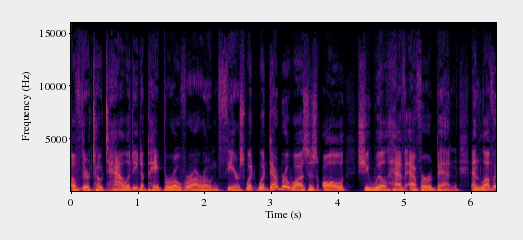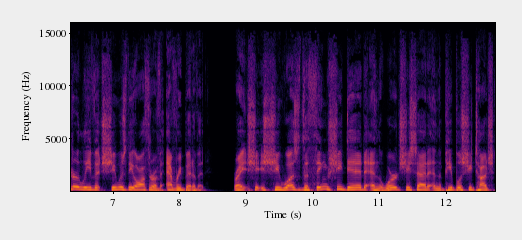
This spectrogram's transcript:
of their totality to paper over our own fears. What what Deborah was is all she will have ever been. And love it or leave it, she was the author of every bit of it. Right? She she was the things she did and the words she said and the people she touched.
